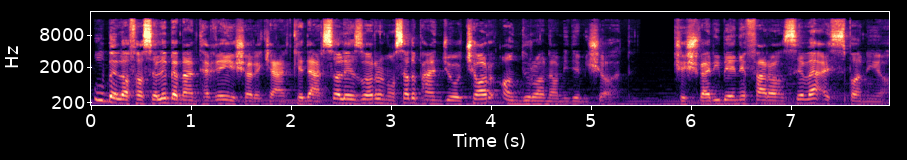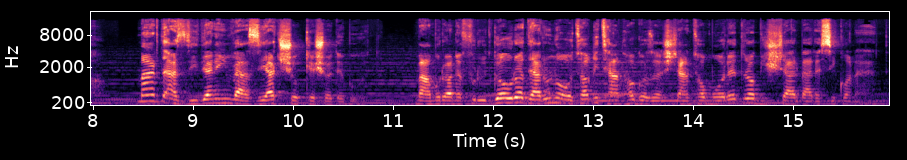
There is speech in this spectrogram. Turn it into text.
او بلافاصله به منطقه اشاره کرد که در سال 1954 آندورا نامیده می‌شد. کشوری بین فرانسه و اسپانیا. مرد از دیدن این وضعیت شوکه شده بود. ماموران فرودگاه او را درون اتاقی تنها گذاشتند تا مورد را بیشتر بررسی کنند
